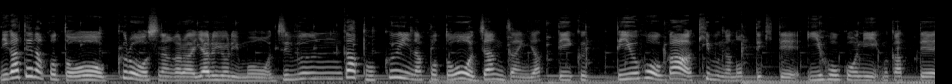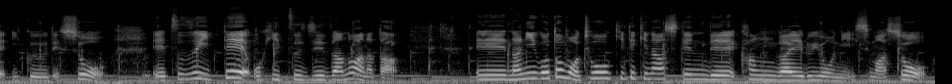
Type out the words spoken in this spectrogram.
苦手なことを苦労しながらやるよりも自分が得意なことをじゃんじゃんやっていくっていう方が気分が乗ってきていい方向に向かっていくでしょう、えー、続いてお羊座のあなた。えー、何事も長期的な視点で考えるようにしましょう。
